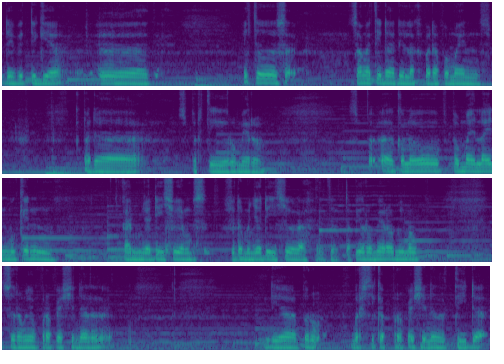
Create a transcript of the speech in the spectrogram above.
David De Gea uh, itu sangat tidak adil lah kepada pemain kepada seperti Romero. Uh, kalau pemain lain mungkin akan menjadi isu yang sudah menjadi isu lah itu. Tapi Romero memang seorang yang profesional. Dia ber, bersikap profesional, tidak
